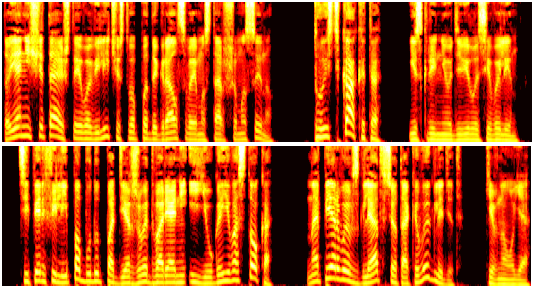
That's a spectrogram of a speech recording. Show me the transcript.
то я не считаю, что его величество подыграл своему старшему сыну». «То есть как это?» — искренне удивилась Эвелин. «Теперь Филиппа будут поддерживать дворяне и юга, и востока». «На первый взгляд все так и выглядит», — кивнул я.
